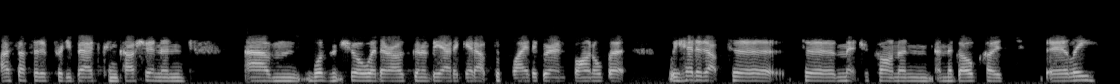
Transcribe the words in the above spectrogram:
I suffered a pretty bad concussion and um, wasn't sure whether I was going to be able to get up to play the grand final, but we headed up to to Metricon and, and the Gold Coast early.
